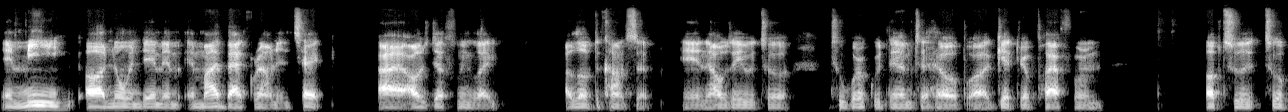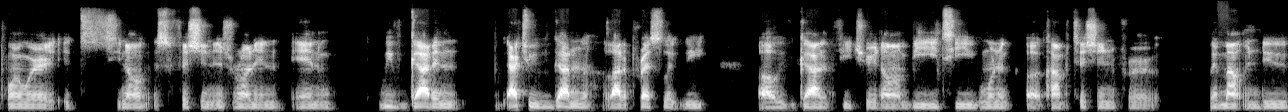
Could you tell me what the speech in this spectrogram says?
and me uh, knowing them and, and my background in tech, I, I was definitely like, I love the concept, and I was able to to work with them to help uh, get their platform up to to a point where it's you know it's efficient, it's running, and we've gotten actually we've gotten a lot of press lately. Uh, we've gotten featured on BET, won a, a competition for with Mountain Dew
